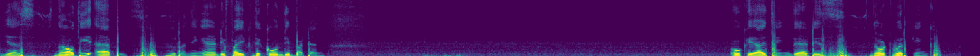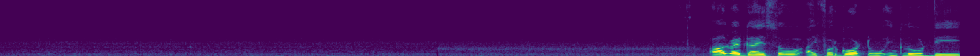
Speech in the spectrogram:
yes. Now the app is running and if I click on the button okay I think that is not working. Alright guys so I forgot to include the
